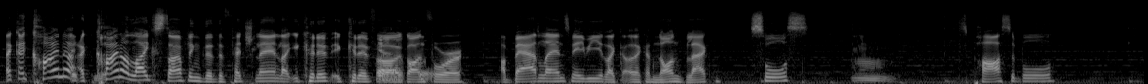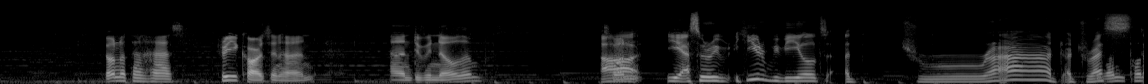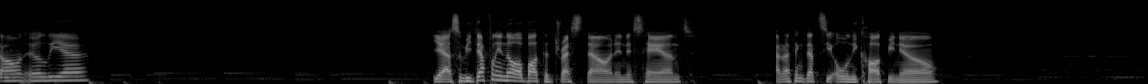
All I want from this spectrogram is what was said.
Like I kind of, I kind of like stifling the, the fetch land. Like it could have, it could have Yeah, uh, gone course. for a bad lands maybe, like like a non-black source. Mm. It's possible. Jonathan has three cards in hand, and do we know them? This Uh, one- yeah. So re- he revealed a dra- a dress down earlier. Yeah, so we definitely know about the dress down in his hand, and I think that's the only card we know.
